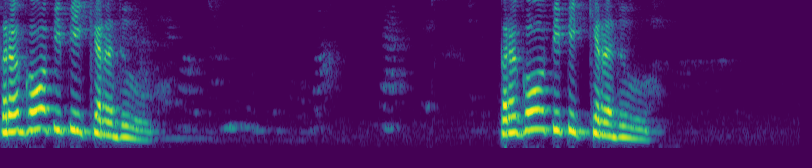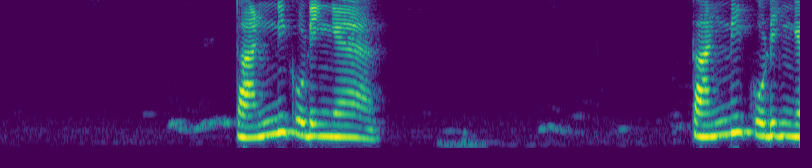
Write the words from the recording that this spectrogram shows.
பிரகோபிப்பிக்கிறது. பிரகோபிப்பிக்கிறது. தண்ணி குடிங்க. தண்ணி குடிங்க.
